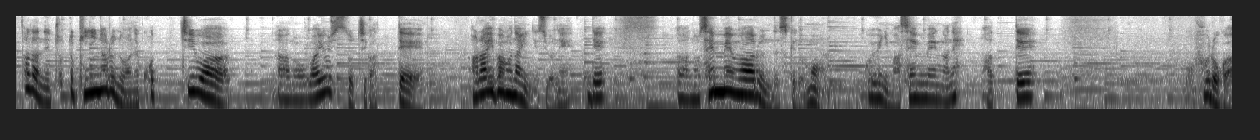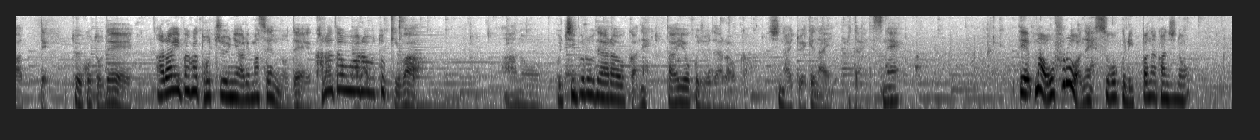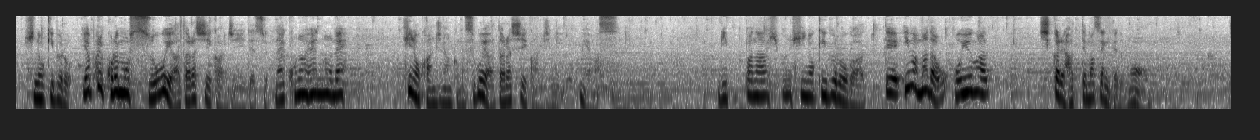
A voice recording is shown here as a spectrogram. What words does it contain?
ただねちょっと気になるのはねこっちはあの和洋室と違って洗い場がないんですよね。であの洗面はあるんですけどもこういうふうにま洗面がねあってお風呂があってということで洗い場が途中にありませんので体を洗う時はあの内風呂で洗うかね大浴場で洗うかしないといけないみたいですね。でまあお風呂はねすごく立派な感じのヒノキ風呂。やっぱりこれもすごい新しい感じですよね。この辺のね木の感じなんかもすごい新しい感じに見えます。立派なヒノキ風呂があって今まだお湯がしっかり張ってませんけども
